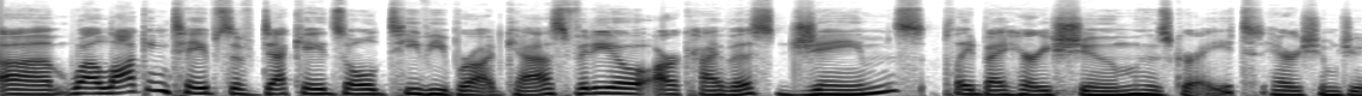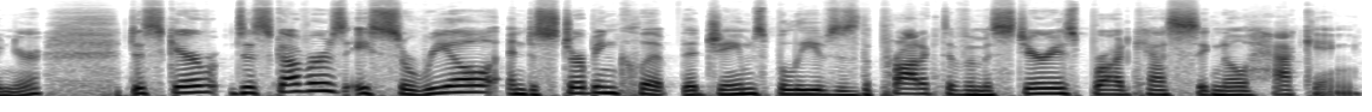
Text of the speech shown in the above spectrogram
Um, while logging tapes of decades old TV broadcasts, video archivist James, played by Harry Shum, who's great, Harry Shum Jr., discover, discovers a surreal and disturbing clip that James believes is the product of a mysterious broadcast signal hacking.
